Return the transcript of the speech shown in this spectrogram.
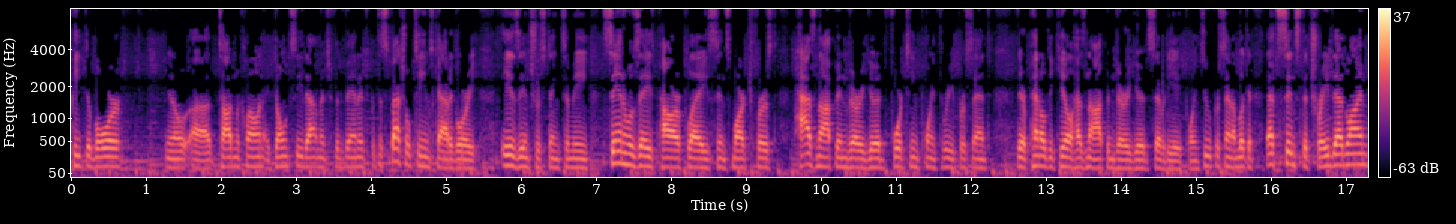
Pete DeBoer, you know, uh, Todd McLellan. I don't see that much of an advantage. But the special teams category is interesting to me. San Jose's power play since March 1st has not been very good, 14.3%. Their penalty kill has not been very good, 78.2%. I'm looking, that's since the trade deadline.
